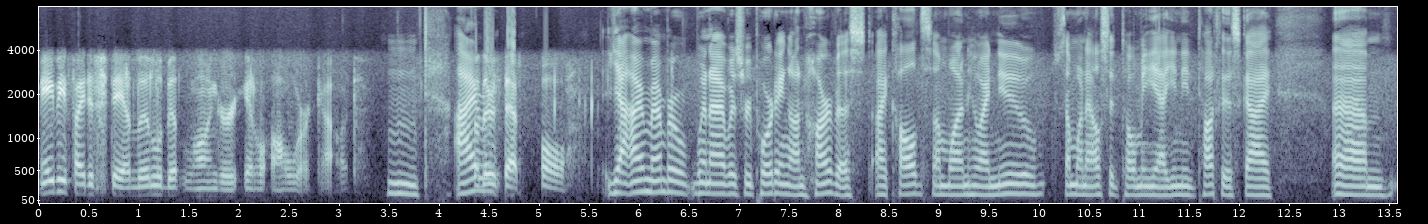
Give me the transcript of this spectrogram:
maybe if I just stay a little bit longer, it'll all work out. mm. I So re- there's that pull. Yeah, I remember when I was reporting on Harvest, I called someone who I knew. Someone else had told me, "Yeah, you need to talk to this guy," um,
